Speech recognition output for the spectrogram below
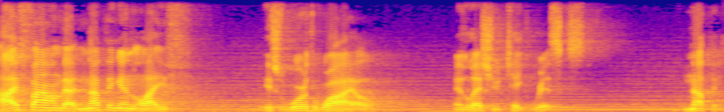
I found that nothing in life is worthwhile unless you take risks. Nothing.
